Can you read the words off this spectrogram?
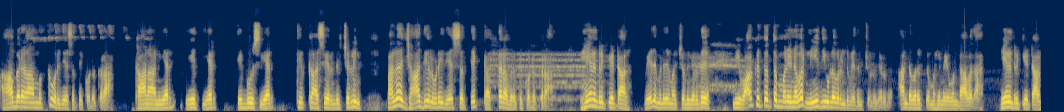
ஆபரகாமுக்கு ஒரு தேசத்தை கொடுக்கிறார். கானானியர் ஏத்தியர் எபூசியர் கிர்காசியர் என்று சொல்லி பல ஜாதிகளுடைய தேசத்தை கர்த்தர் அவருக்கு கொடுக்கிறார். ஏனென்று கேட்டால் வேதம் மனிதன் சொல்லுகிறது? நீ வாக்கு தத்துவம் பண்ணினவர் நீதியுள்ளவர் என்று வேதம் சொல்லுகிறது. ஆண்டவருக்கு மகிமை உண்டாவதாக. ஏனென்று கேட்டால்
